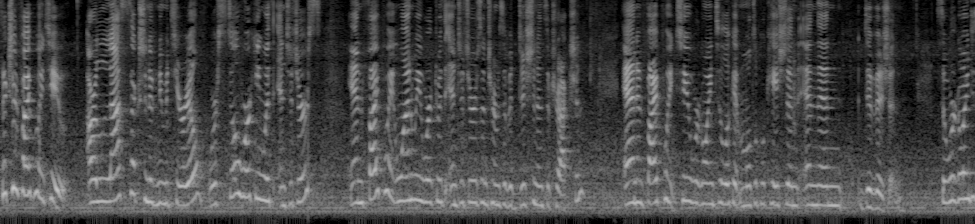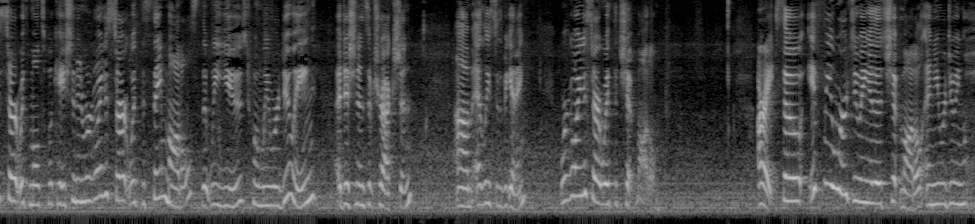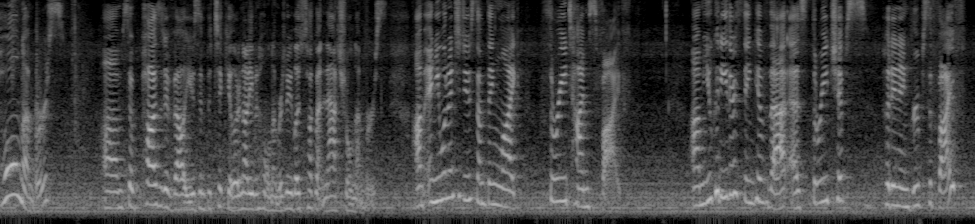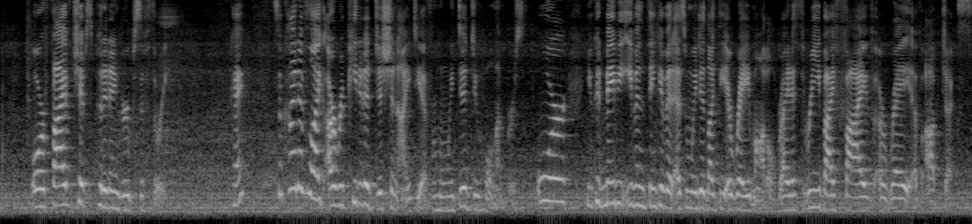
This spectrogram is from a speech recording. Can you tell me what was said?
Section 5.2, our last section of new material. We're still working with integers. In 5.1, we worked with integers in terms of addition and subtraction. And in 5.2, we're going to look at multiplication and then division. So we're going to start with multiplication, and we're going to start with the same models that we used when we were doing addition and subtraction, um, at least at the beginning. We're going to start with the chip model. All right, so if we were doing a chip model and you were doing whole numbers, um, so positive values in particular, not even whole numbers, maybe let's talk about natural numbers, um, and you wanted to do something like 3 times 5. Um, you could either think of that as 3 chips put in in groups of 5, or 5 chips put in in groups of 3. Okay? So kind of like our repeated addition idea from when we did do whole numbers. Or you could maybe even think of it as when we did like the array model, right? A three by five array of objects.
